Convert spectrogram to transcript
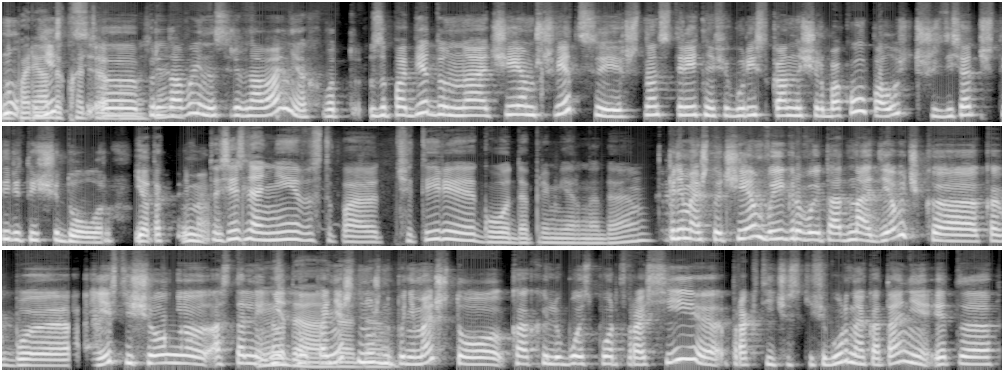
ну, ну есть хотя бы, э, призовые на соревнованиях. Вот за победу на ЧМ Швеции 16-летняя фигуристка Анна Щербакова получит 64 тысячи долларов. Я так понимаю. То есть если они выступают 4 года примерно, да? Ты понимаешь, что ЧМ выигрывает одна девочка, как бы, а есть еще остальные. Ну, Нет, да, ну, конечно, да, нужно да. понимать, что, как и любой спорт в России, практически фигурное катание – это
